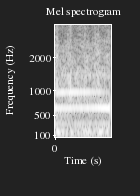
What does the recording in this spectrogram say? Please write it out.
Dude,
